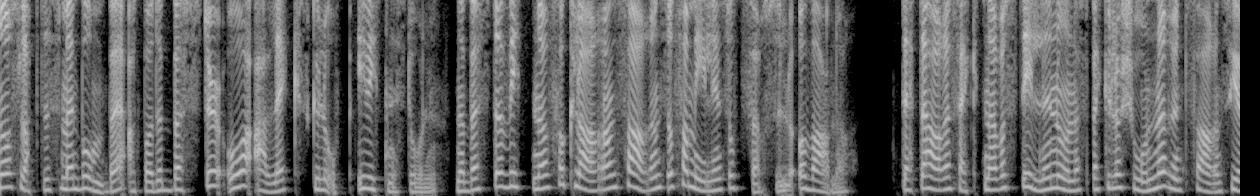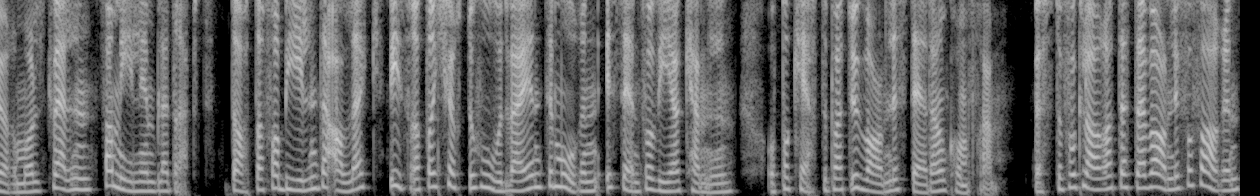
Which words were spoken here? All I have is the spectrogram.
Nå slapp det som en bombe at både Buster og Alec skulle opp i vitnestolen. Når Buster vitner, forklarer han farens og familiens oppførsel og vaner. Dette har effekten av å stille noen av spekulasjonene rundt farens gjøremål kvelden familien ble drept. Data fra bilen til Alec viser at han kjørte hovedveien til moren istedenfor via kennelen, og parkerte på et uvanlig sted da han kom frem. Buster forklarer at dette er vanlig for faren,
